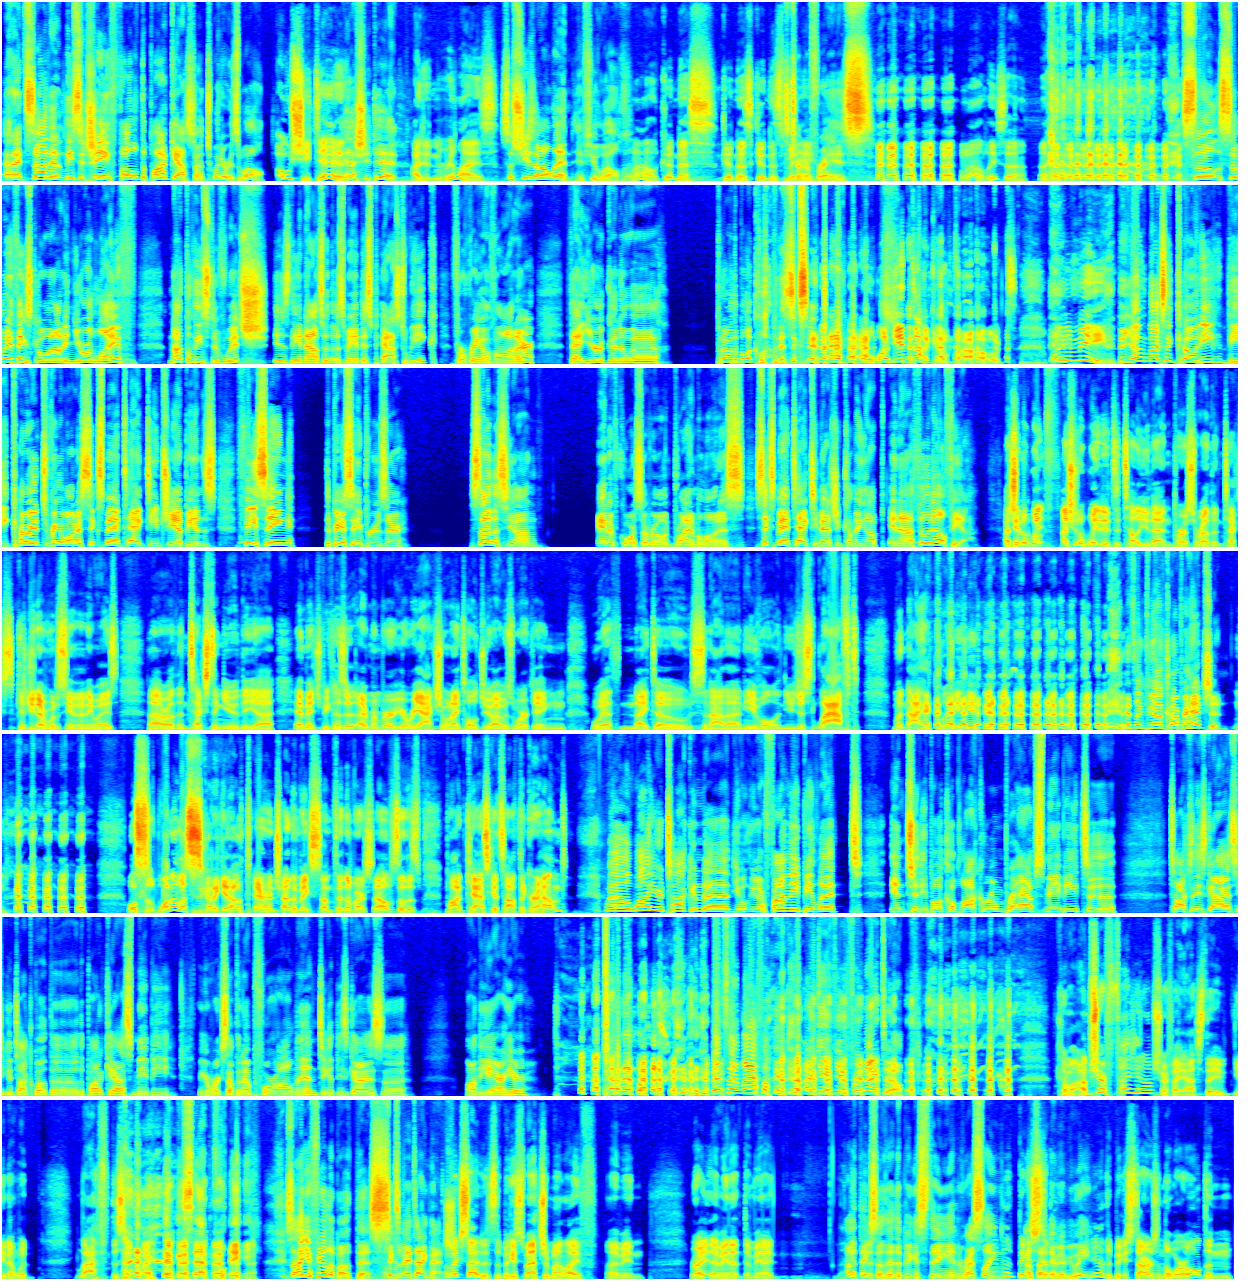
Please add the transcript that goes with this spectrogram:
And I saw that Lisa G followed the podcast on Twitter as well. Oh, she did. Yeah, she did. I didn't realize. So she's all in, if you will. Well, goodness, goodness, goodness me. Turn of phrase. well, Lisa. so, so many things going on in your life, not the least of which is the announcement that was made this past week for Ring of Honor that you're going to uh, put over the Bullet Club in a six man tag match. what are you talking about? what do you mean? The Young Bucks and Cody, the current Ring of Honor six man tag team champions, facing the Beer City Bruiser, Silas Young, and of course our own Brian Milonas. Six man tag team action coming up in uh, Philadelphia. I should have wait- I should have waited to tell you that in person rather than text because you never would have seen it anyways. Uh, rather than texting you the uh, image because I remember your reaction when I told you I was working with Naito, Sanada, and Evil, and you just laughed maniacally. It's like beyond comprehension. well, so one of us is going to get out there and try to make something of ourselves so this podcast gets off the ground. Well, while you're talking, uh, you you'll finally be let into the Bullet Club locker room, perhaps, maybe to talk to these guys. You can talk about the the podcast. Maybe we can work something out before All In to get these guys uh, on the air here. That's that laugh I, I gave you for Naito. Come on, I'm sure. If I, you know, I'm sure if I asked, they you know would laugh the same way. exactly. So, how you feel about this six man tag match? I'm excited. It's the biggest match of my life. I mean, right? I mean, I, I mean, I. I don't think so. They're the biggest thing in wrestling The biggest outside sta- WWE. Yeah, the biggest stars in the world, and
